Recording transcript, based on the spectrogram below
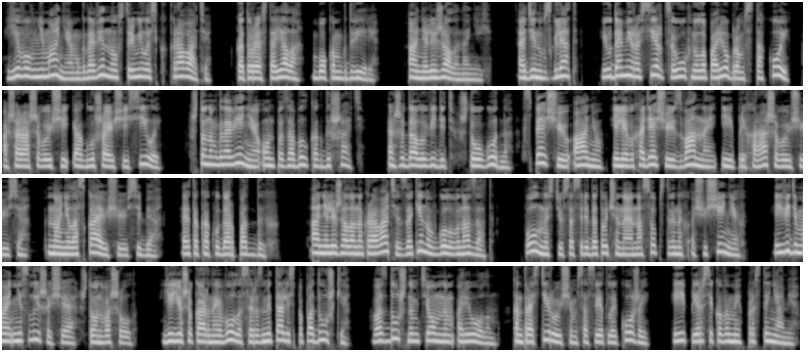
Его внимание мгновенно устремилось к кровати, которая стояла боком к двери. Аня лежала на ней. Один взгляд, и у Дамира сердце ухнуло по ребрам с такой ошарашивающей и оглушающей силой, что на мгновение он позабыл, как дышать. Ожидал увидеть что угодно, спящую Аню или выходящую из ванной и прихорашивающуюся, но не ласкающую себя. Это как удар под дых. Аня лежала на кровати, закинув голову назад, полностью сосредоточенная на собственных ощущениях и, видимо, не слышащая, что он вошел. Ее шикарные волосы разметались по подушке, воздушным темным ореолом контрастирующим со светлой кожей и персиковыми простынями.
